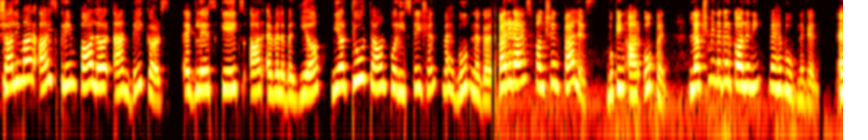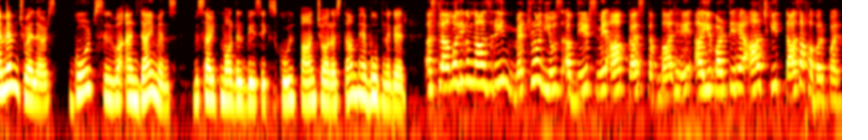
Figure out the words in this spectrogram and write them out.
Shalimar Ice Cream Parlor and Bakers. Eggless cakes are available here near Two Town Police Station, Mehboob Nagar. Paradise Function Palace. Booking are open. Lakshmi Nagar Colony, Mehboob Nagar. MM Jewelers. Gold, silver and diamonds. Beside Model Basic School, पान चौरस्ता महबूब नगर अस्सलाम वालेकुम नाजरीन metro news updates में आपका इस्तकबाल है आइए बढ़ते हैं आज की ताज़ा खबर पर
